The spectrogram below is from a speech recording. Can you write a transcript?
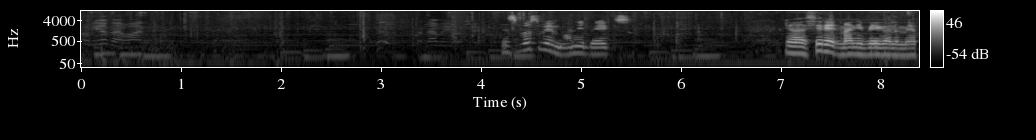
Oh, one. There's supposed to be money bags. Yeah, I see that money bag on the map.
